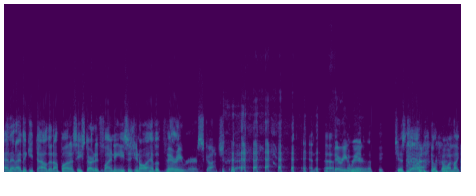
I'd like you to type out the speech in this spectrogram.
and then I think he dialed it up on us. He started finding. He says, "You know, I have a very rare Scotch." at the back." and uh, Very and rare. just uh, going like,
